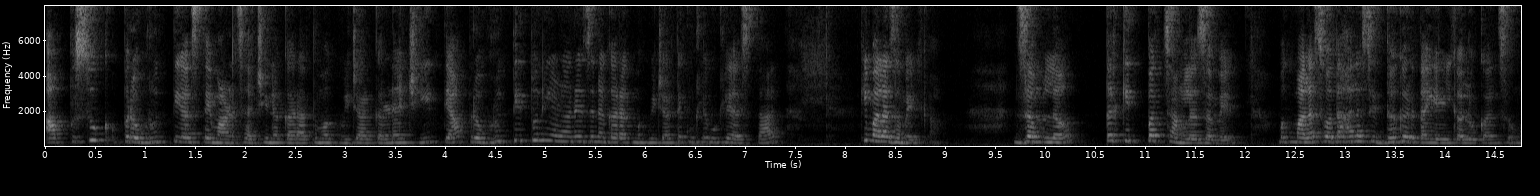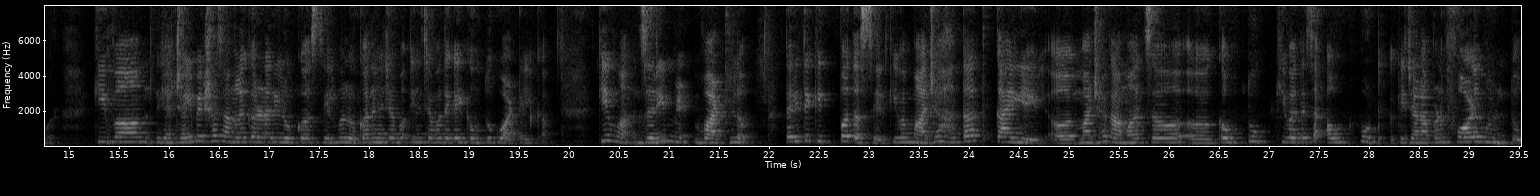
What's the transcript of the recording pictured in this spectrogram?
आपसूक प्रवृत्ती असते माणसाची नकारात्मक विचार करण्याची. त्या प्रवृत्तीतून येणारे जे नकारात्मक विचार ते कुठले कुठले असतात? की मला जमेल का? जमलं तर कितपत चांगलं जमेल? मग मला स्वतःला सिद्ध करता येईल का लोकांसमोर? किंवा ह्याच्याहीपेक्षा चांगलं करणारी लोकं असतील मग लोकांना ह्याच्या ह्याच्यामध्ये काही कौतुक वाटेल का? किंवा जरी मि वाटलं तरी ते कितपत असेल किंवा माझ्या हातात काय येईल माझ्या कामाचं कौतुक किंवा त्याचं आउटपुट की ज्याला आपण फळ म्हणतो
